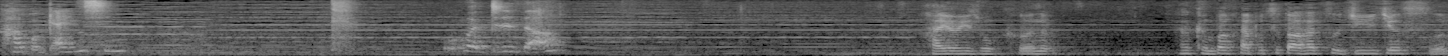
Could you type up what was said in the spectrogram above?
他不甘心。知道。还有一种可能，他根本还不知道他自己已经死了，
